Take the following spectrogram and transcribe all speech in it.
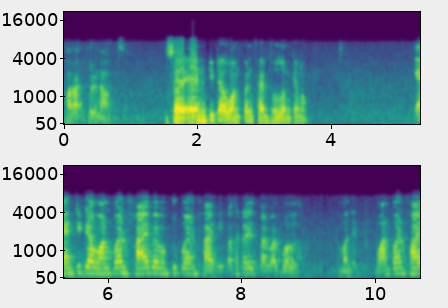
ধরা ধরে নেওয়া হয়েছে। স্যার এনটিটা ওয়ান পয়েন্ট ফাইভ ধরলাম কেন? অ্যান্টিটা ওয়ান পয়েন্ট ফাইভ এবং টু পয়েন্ট ফাইভ এই কথাটাই বারবার বললাম তোমাদেরকে। ওয়ান পয়েন্ট ফাইভ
